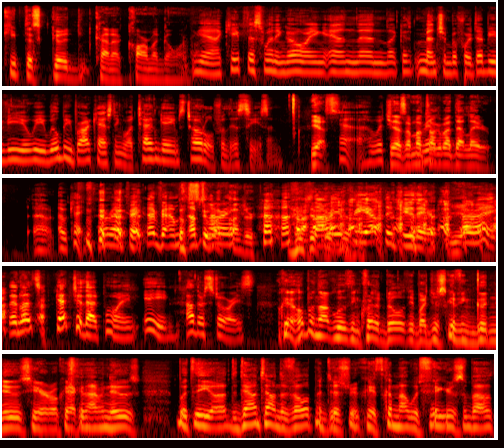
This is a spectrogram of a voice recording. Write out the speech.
keep this good kind of karma going. Yeah, keep this winning going. And then, like I mentioned before, WVUE will be broadcasting, what, 10 games total for this season? Yes. Yeah, which yes, I'm going to talk about that later. Uh, okay, all right. great. I'm, I'm Don't steal sorry. thunder. I'm sorry I preempted you there. All right, then let's get to that point. E, other stories. Okay, I hope I'm not losing credibility by just giving good news here, okay, economic news. But the uh, the downtown development district has come out with figures about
